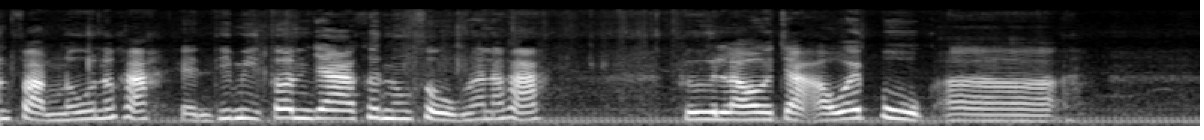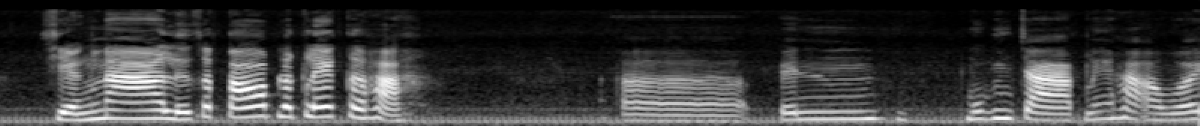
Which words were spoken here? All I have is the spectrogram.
นฝั่งนู้นนะคะ เห็นที่มีต้นหญ้าขึ้นสูงๆแล้วนะคะ คือเราจะเอาไว้ปลูกเเฉียงนาหรือกระต๊อบเล็กๆอะค่ะเเป็นมุมจากนี่ค่ะ เอาไว้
